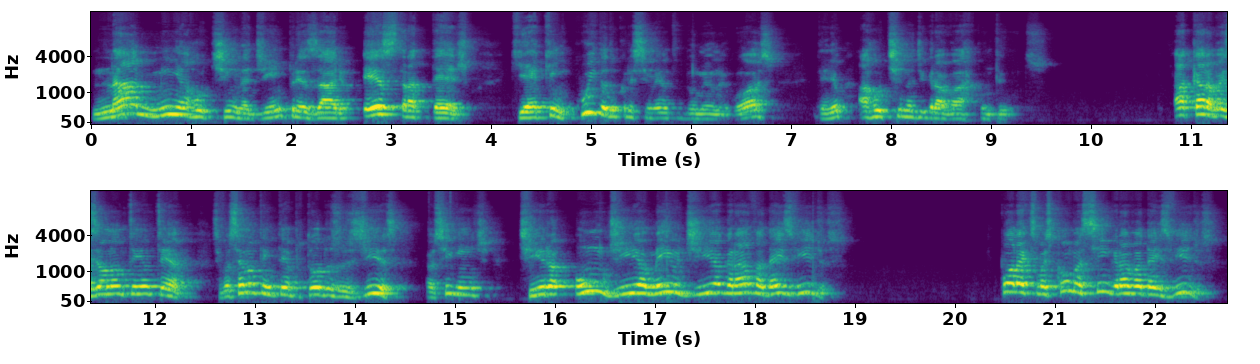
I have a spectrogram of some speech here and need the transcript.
na minha rotina de empresário estratégico, que é quem cuida do crescimento do meu negócio, entendeu? A rotina de gravar conteúdos. Ah, cara, mas eu não tenho tempo. Se você não tem tempo todos os dias, é o seguinte: tira um dia, meio-dia, grava 10 vídeos. Pô, Alex, mas como assim grava 10 vídeos?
